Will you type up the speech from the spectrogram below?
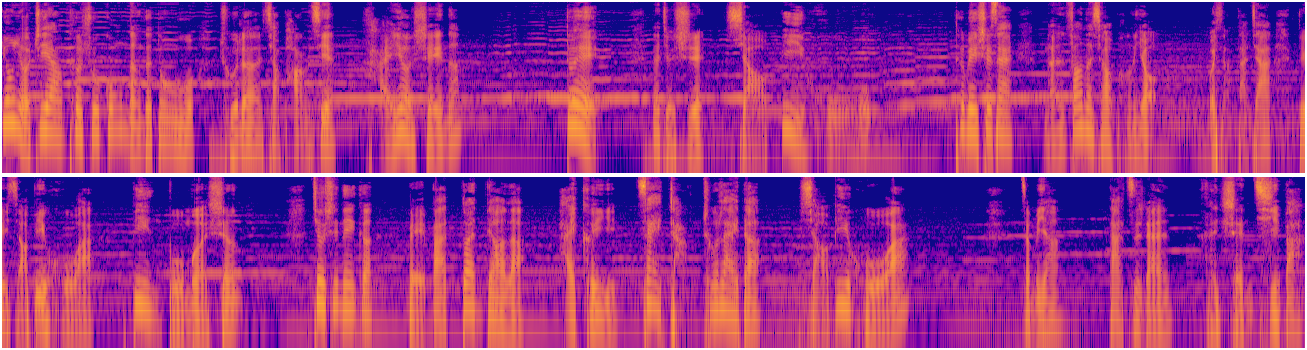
拥有这样特殊功能的动物，除了小螃蟹，还有谁呢？对，那就是小壁虎。特别是在南方的小朋友，我想大家对小壁虎啊并不陌生，就是那个。尾巴断掉了，还可以再长出来的小壁虎啊！怎么样，大自然很神奇吧？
